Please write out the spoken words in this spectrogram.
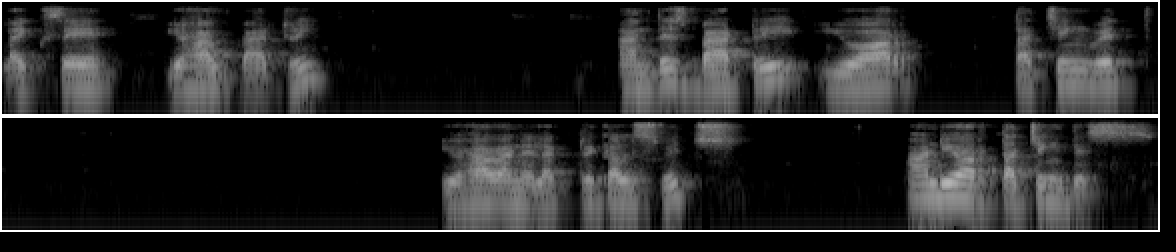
like say you have battery and this battery you are touching with you have an electrical switch and you are touching this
